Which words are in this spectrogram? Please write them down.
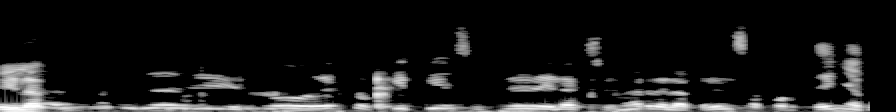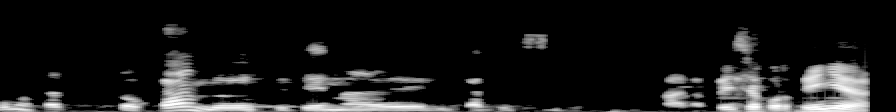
Eh, más, allá de todo esto, ¿qué piensa usted del accionar de la prensa porteña? ¿Cómo está tocando este tema del caso ah, la prensa porteña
